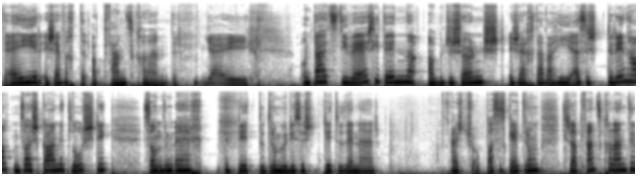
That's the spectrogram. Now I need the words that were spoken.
die Eier ist einfach der Adventskalender. Yay! Und da hat es diverse drin, aber der schönste ist echt der hier. Es ist, der Inhalt und so ist gar nicht lustig, sondern echt der Titel. Darum würde ich sonst den Titel dann eher erst droppen. Also es geht darum, es ist ein Adventskalender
